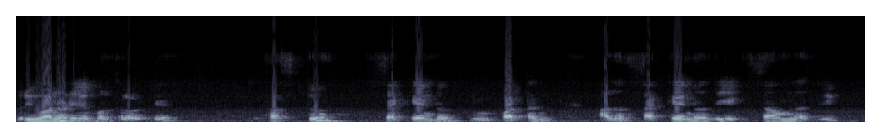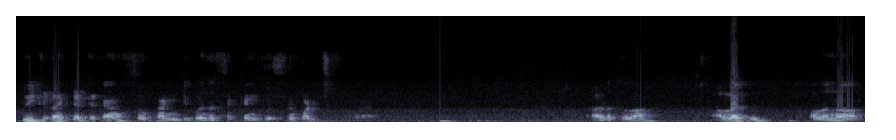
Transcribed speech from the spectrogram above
விரிவான விடையை பொறுத்தளவுக்கு ஃபஸ்ட்டும் செகண்டும் இம்பார்ட்டன்ட் அது செகண்ட் வந்து எக்ஸாமில் ரிப்பீட்டடாக கேட்டிருக்காங்க. ஸோ கண்டிப்பாக இந்த செகண்ட் கொஸ்டினை படிச்சுக்கோங்க. அடுத்ததான் அழகு பதினாறு.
